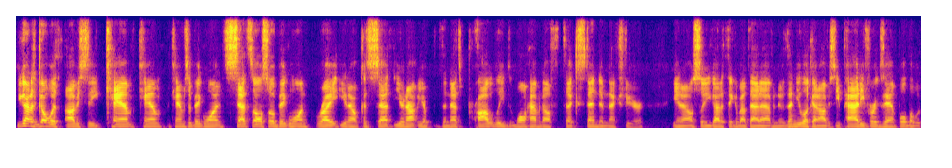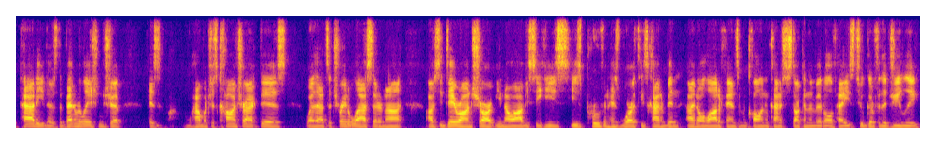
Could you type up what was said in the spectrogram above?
you got to go with obviously Cam. Cam Cam's a big one. Seth's also a big one, right? You know, because Seth, you're not you're the Nets probably won't have enough to extend him next year. You know, so you got to think about that avenue. Then you look at obviously Patty, for example, but with Patty, there's the Ben relationship, is how much his contract is, whether that's a tradable asset or not obviously Day'Ron Sharpe, you know, obviously he's he's proven his worth. He's kind of been I know a lot of fans have been calling him kind of stuck in the middle of hey, he's too good for the G League,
